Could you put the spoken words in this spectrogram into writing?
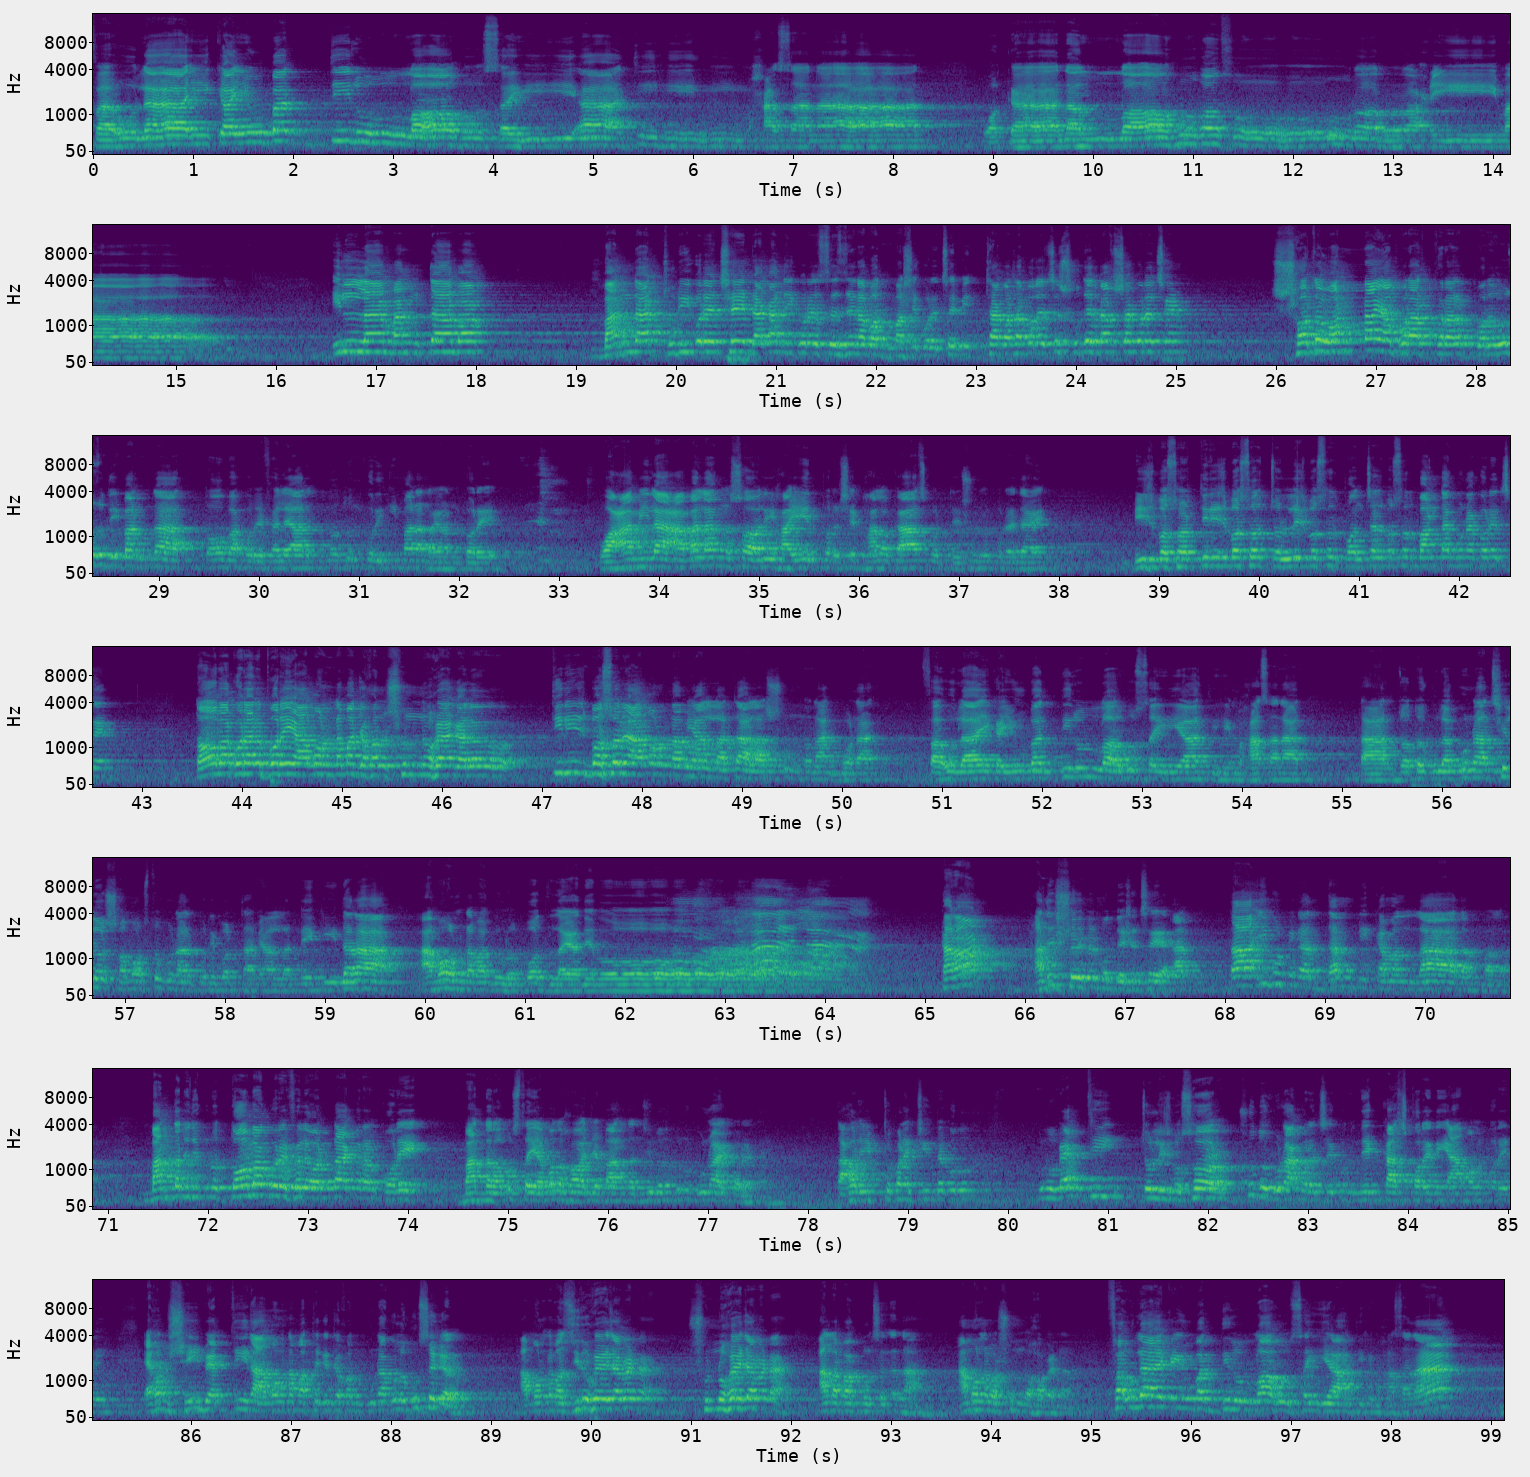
فأولئك يبدل الله سيئاتهم حسنات وكان الله غفورا رحيما إلا من تاب বান্দা চুরি করেছে ডাকাতি করেছে জেনা বদমাশি করেছে মিথ্যা কথা বলেছে সুদের ব্যবসা করেছে শত অন্যায় অপরাধ করার পরেও যদি বান্দা তওবা করে ফেলে আর নতুন করে ইমান আনয়ন করে ও আমিলা আমালাং সলিহা, এরপরে সে ভালো কাজ করতে শুরু করে দেয়। বিশ বছর, তিরিশ বছর, চল্লিশ বছর, পঞ্চাশ বছর বান্দা গুণা করেছে। তবা করার পরে আমল নামা যখন শূন্য হয়ে গেল, তিরিশ বছরে আমল নামে আল্লাহ তাআলা শূন্য রাখব না। ফাউলাইকা ইউবাদদিলুল্লাহু সাইয়্যাতিহিম হাসানাত। তার যতগুলা গুনাহ ছিল, সমস্ত গুনার পরিবর্তে আমি আল্লাহ নেকি দ্বারা আমল নামাগুলো বদলাইয়া দেব। কারণ হাদিস শরীফের মধ্যে এসেছে আর তাইবু মিনাদ দামবি কামাল্লা দাম্বালা বান্দা যদি কোনো তবা করে ফেলে, অন্যায় করার পরে বান্দার অবস্থায় এমন হয় যে বান্দার জীবনে কোনো গুণায় করে নাই। তাহলে একটুখানি চিন্তা করুন কোনো ব্যক্তি চল্লিশ বছর শুধু গুণা করেছে, কোনো নেক কাজ করেনি, আমল করেনি। এখন সেই ব্যক্তির আমল নামা থেকে যখন গুণাগুলো মুছে গেল আমল নামা জিরো হয়ে যাবে না, শূন্য হয়ে যাবে না? আল্লাহ পাক বলছে যে না আমল নামা শূন্য হবে না।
